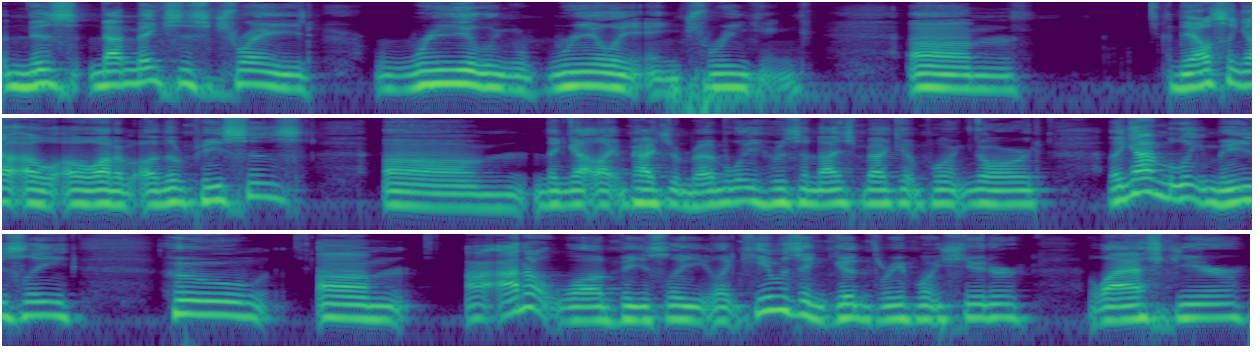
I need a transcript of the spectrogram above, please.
this that makes this trade really, really intriguing. Um, they also got a, a lot of other pieces. Um, they got like Patrick Beverley, who's a nice backup point guard. They got Malik Beasley, who um, I, I don't love Beasley. Like he was a good three point shooter last year,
